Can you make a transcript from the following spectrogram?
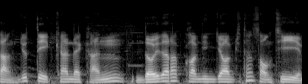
สั่งยุติการแข่งขัน โดยได้รับความยินยอมจากทั้งสองทีม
